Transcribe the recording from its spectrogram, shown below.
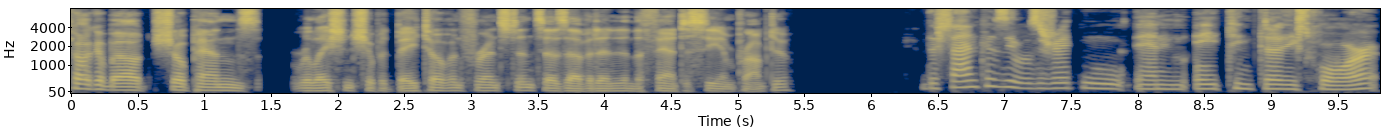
Talk about Chopin's relationship with Beethoven, for instance, as evident in the Fantasy Impromptu? The Fantasy was written in 1834,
